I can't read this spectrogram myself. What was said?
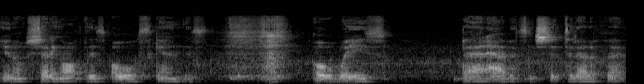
you know, shedding off this old skin, this old ways, bad habits and shit to that effect.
